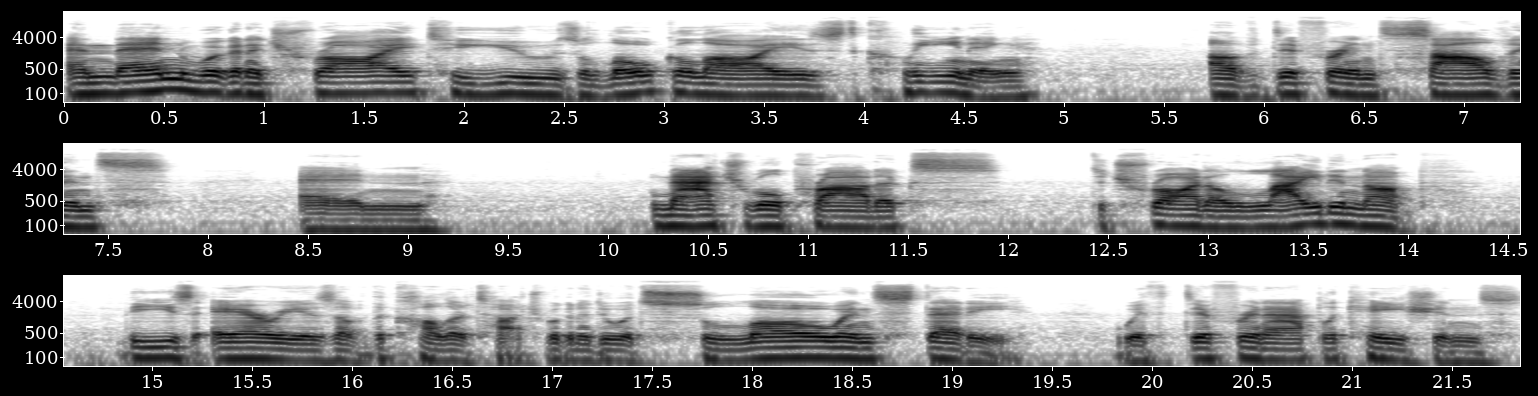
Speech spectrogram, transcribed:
and then we're going to try to use localized cleaning of different solvents and natural products to try to lighten up these areas of the color touch. We're going to do it slow and steady with different applications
